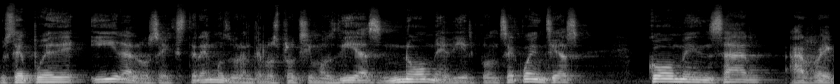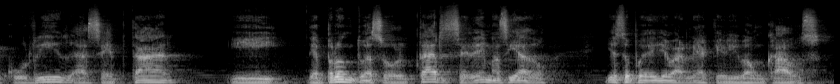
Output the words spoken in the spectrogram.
Usted puede ir a los extremos durante los próximos días, no medir consecuencias, comenzar a recurrir, a aceptar y de pronto a soltarse demasiado, y esto puede llevarle a que viva un caos.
